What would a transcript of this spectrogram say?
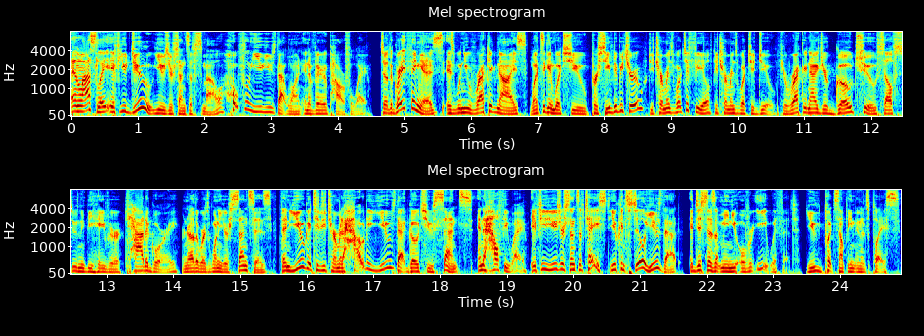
And lastly, if you do use your sense of smell, hopefully you use that one in a very powerful way. So the great thing is is when you recognize once again what you perceive to be true determines what you feel, determines what you do. If you recognize your go-to self-soothing behavior category, or in other words, one of your senses, then you get to determine how to use that go-to sense in a healthy way. If you use your sense of taste, you can still use that. It just doesn't mean you overeat with it. You put something in its place.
